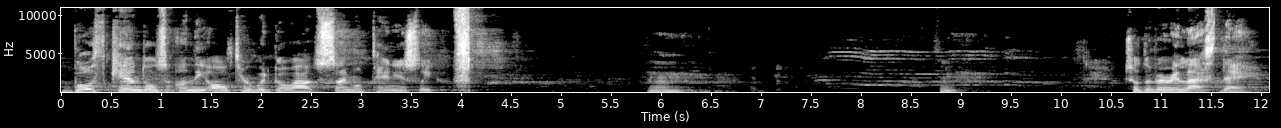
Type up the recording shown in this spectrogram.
both candles on the altar would go out simultaneously. Hmm. Hmm. Till the very last day,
